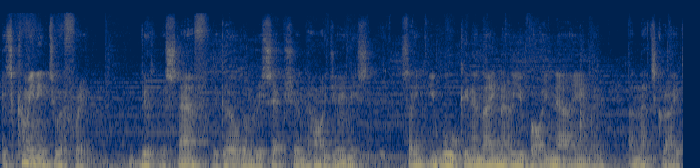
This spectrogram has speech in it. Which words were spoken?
It's coming into a frame. The, the staff, the girls on the reception, the hygienist, so you walk in and they know you by name and, and that's great.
